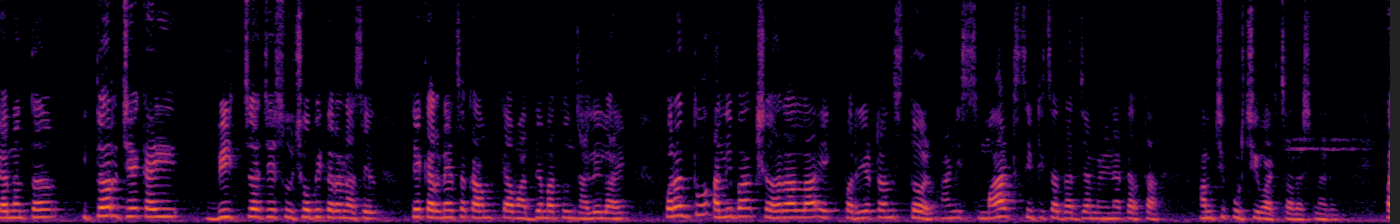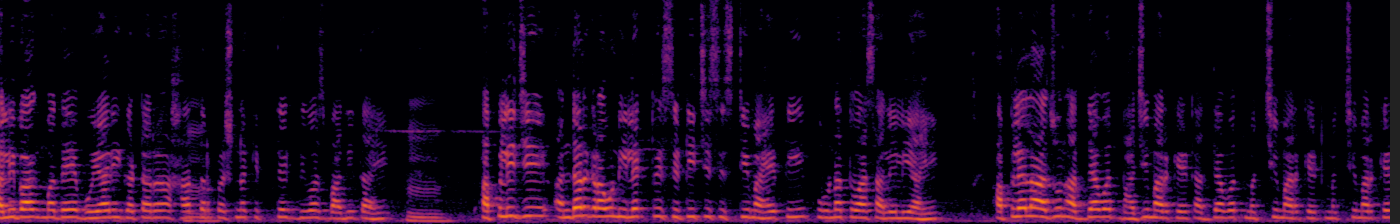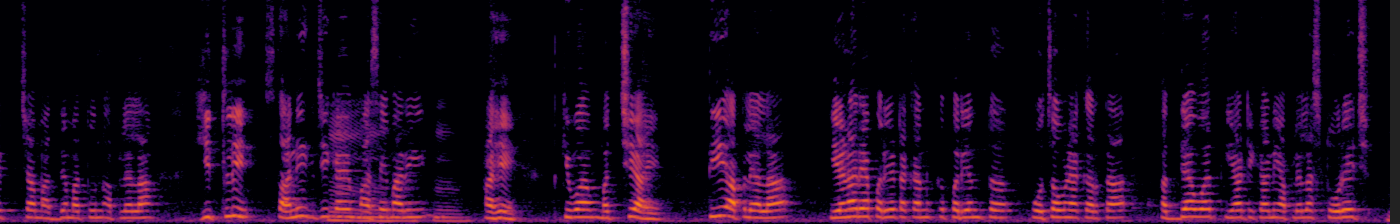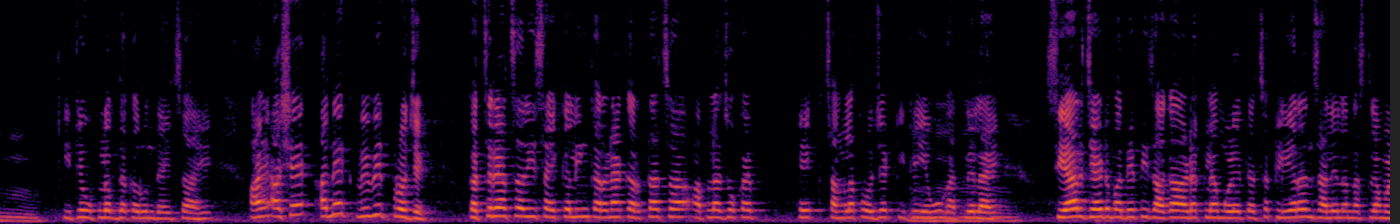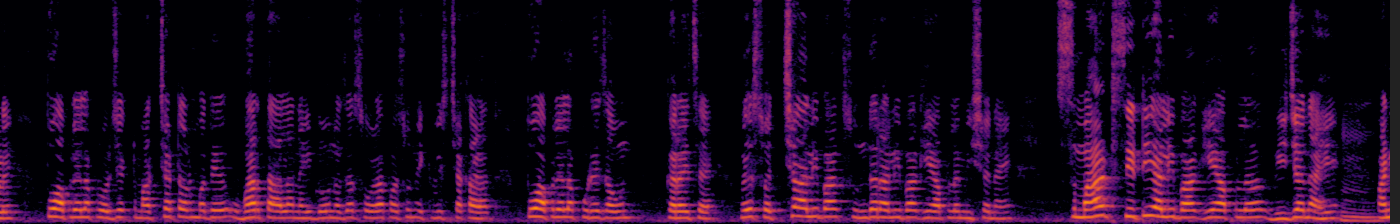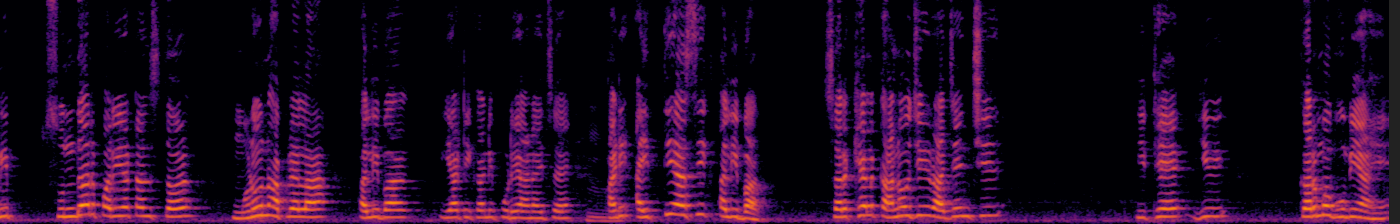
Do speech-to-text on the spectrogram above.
त्यानंतर इतर जे काही बीचचं जे सुशोभीकरण असेल ते करण्याचं काम त्या माध्यमातून झालेलं आहे परंतु अलिबाग शहराला एक पर्यटन स्थळ आणि स्मार्ट सिटीचा दर्जा मिळण्याकरता आमची पुढची वाटचाल असणार आहे अलिबागमध्ये भुयारी गटारं हा तर. प्रश्न कित्येक दिवस बाधित आहे. आपली जी अंडरग्राऊंड इलेक्ट्रिसिटीची सिस्टीम आहे ती पूर्णत्वास आलेली आहे आपल्याला अजून अद्यावत भाजी मार्केट अद्यावत मच्छी मार्केट मच्छी मार्केटच्या माध्यमातून आपल्याला इथली स्थानिक जी काही मासेमारी. आहे किंवा मच्छी आहे ती आपल्याला येणाऱ्या पर्यटकांपर्यंत पोचवण्याकरता अद्ययावत या ठिकाणी आपल्याला स्टोरेज. इथे उपलब्ध करून द्यायचं आहे. आणि असे अनेक विविध प्रोजेक्ट कचऱ्याचं रिसायकलिंग करण्याकरताचा आपला जो काय एक चांगला प्रोजेक्ट इथे येऊ घातलेला आहे. सी आर जेडमध्ये ती जागा अडकल्यामुळे त्याचं क्लिअरन्स झालेलं नसल्यामुळे तो आपल्याला प्रोजेक्ट मागच्या टर्ममध्ये उभारता आला नाही. दोन हजार सोळापासून एकवीसच्या काळात तो आपल्याला पुढे जाऊन करायचा आहे. म्हणजे स्वच्छ अलिबाग सुंदर अलिबाग हे आपलं मिशन आहे. स्मार्ट सिटी अलिबाग हे आपलं व्हिजन आहे. आणि सुंदर पर्यटन स्थळ म्हणून आपल्याला अलिबाग या ठिकाणी पुढे आणायचं आहे. आणि ऐतिहासिक अलिबाग सरखेल कान्होजी राजेंची इथे ही कर्मभूमी आहे.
